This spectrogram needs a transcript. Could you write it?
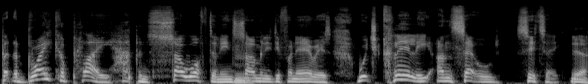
but the break of play happened so often in mm. so many different areas, which clearly unsettled City. Yeah,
